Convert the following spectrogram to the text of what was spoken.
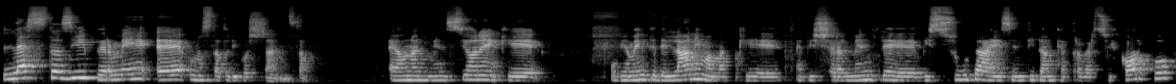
l'estasi per me è uno stato di coscienza, è una dimensione che ovviamente dell'anima, ma che è visceralmente vissuta e sentita anche attraverso il corpo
